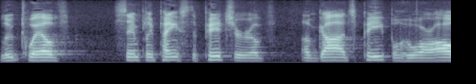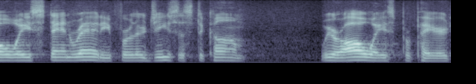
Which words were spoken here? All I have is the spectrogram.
Luke 12 simply paints the picture of of God's people who are always stand ready for their Jesus to come. We are always prepared.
